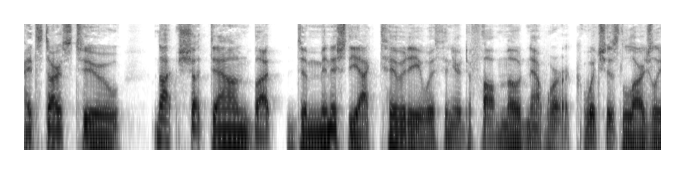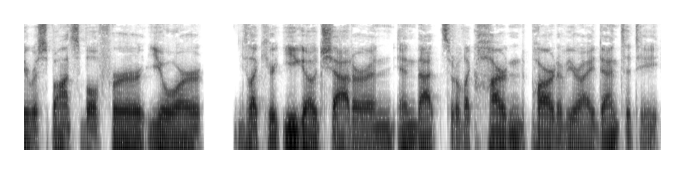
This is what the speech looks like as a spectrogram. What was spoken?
it starts to not shut down, but diminish the activity within your default mode network, which is largely responsible for your like your ego chatter and and that sort of like hardened part of your identity.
